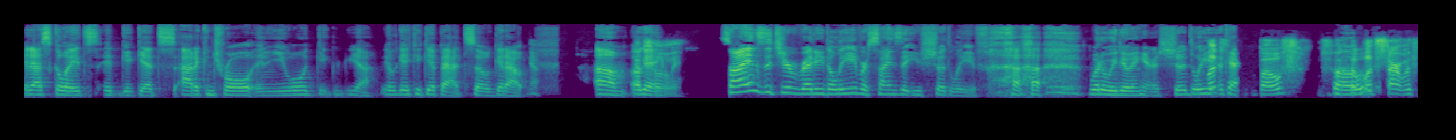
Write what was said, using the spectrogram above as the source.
It escalates. It, it gets out of control, and you will, get, yeah, it'll it could get bad. So get out. Yeah. Um. Okay. Absolutely. Signs that you're ready to leave, or signs that you should leave. what are we doing here? Should leave? Let's okay. both. Both. Let's start with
